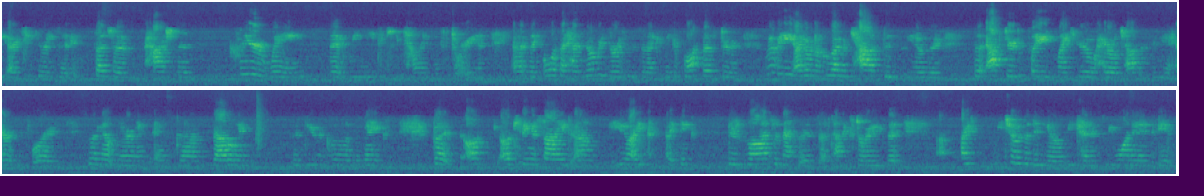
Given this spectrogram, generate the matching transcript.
articulates it in such a passionate, clear way that we need to keep telling the story. And, and I was like, oh, if I had no resources and I could make a blockbuster movie, I don't know who I would cast as, you know, the the actor who played my hero, Harold Chapman, maybe a Harrison Ford, going out there and, and um, battling the doom and gloom of the banks. But all, all kidding aside, um, you know, I I think there's lots of methods of telling stories that um, I we chose a video because we wanted it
